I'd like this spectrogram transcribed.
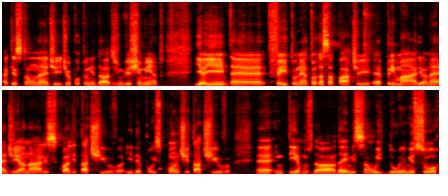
a questão né, de, de oportunidades de investimento. E aí, é, feito né, toda essa parte é, primária né, de análise qualitativa e depois quantitativa é, em termos da, da emissão e do emissor,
